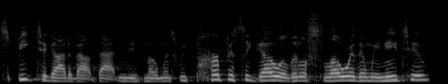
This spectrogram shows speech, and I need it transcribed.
Speak to God about that in these moments. We purposely go a little slower than we need to.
